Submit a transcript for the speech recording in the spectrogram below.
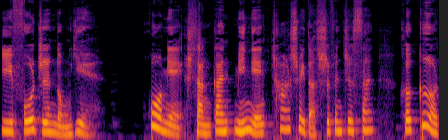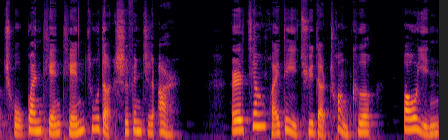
以扶植农业。豁免陕甘明年差税的十分之三和各处官田田租的十分之二，而江淮地区的创科、包银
